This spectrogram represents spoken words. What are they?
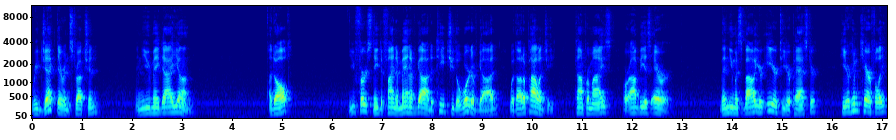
Reject their instruction, and you may die young. Adult, you first need to find a man of God to teach you the Word of God without apology, compromise, or obvious error. Then you must bow your ear to your pastor, hear him carefully,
